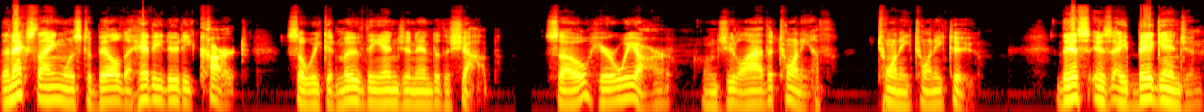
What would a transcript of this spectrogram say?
The next thing was to build a heavy duty cart so we could move the engine into the shop. So here we are on July the 20th, 2022. This is a big engine.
